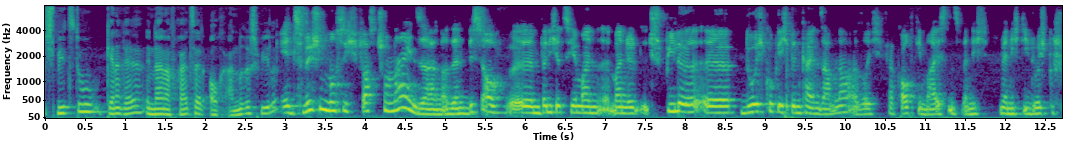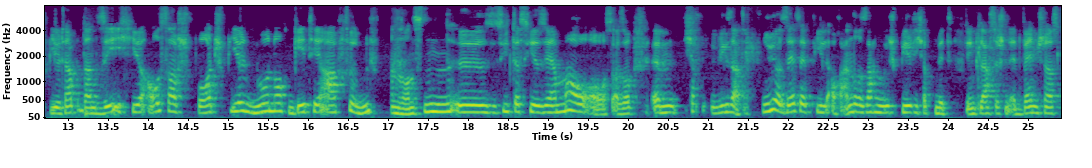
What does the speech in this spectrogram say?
Spielst du generell in deiner Freizeit auch andere Spiele? Inzwischen muss ich fast schon Nein sagen. Also bis auf, äh, wenn ich jetzt hier mein, meine Spiele äh, durchgucke, ich bin kein Sammler, also ich verkaufe die meistens, wenn ich, wenn ich die durchgespielt habe, dann sehe ich hier außer Sportspielen nur noch GTA 5. Ansonsten äh, sieht das hier sehr mau aus. Also ähm, ich habe, wie gesagt, früher sehr, sehr viel auch andere Sachen gespielt. Ich habe mit den klassischen Adventures,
